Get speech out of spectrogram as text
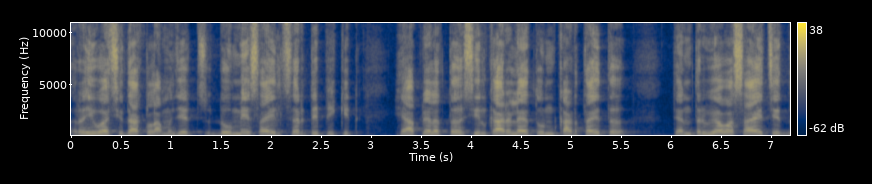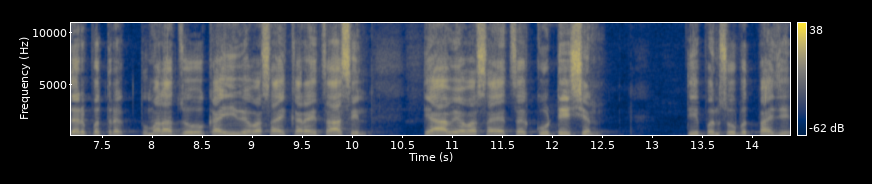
रहिवासी दाखला म्हणजेच डोमेसाईल सर्टिफिकेट हे आपल्याला तहसील कार्यालयातून काढता येतं. त्यानंतर व्यवसायाचे दरपत्रक तुम्हाला जो काही व्यवसाय करायचा असेल त्या व्यवसायाचं कोटेशन ते पण सोबत पाहिजे.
